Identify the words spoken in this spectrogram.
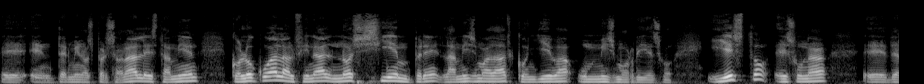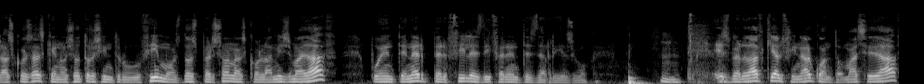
eh, en términos personales también, con lo cual al final no siempre la misma edad conlleva un mismo riesgo. Y esto es una eh, de las cosas que nosotros introducimos. Dos personas con la misma edad pueden tener perfiles diferentes de riesgo. Es verdad que al final, cuanto más edad,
